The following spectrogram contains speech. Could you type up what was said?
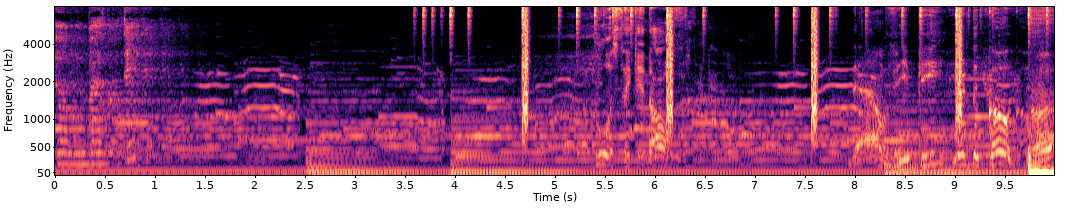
Who was taking off? Down, VP, you're the GOAT, bro.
